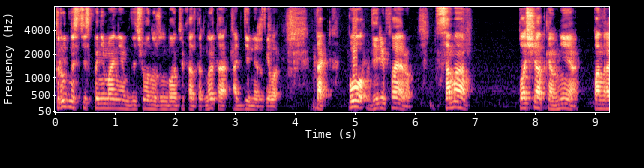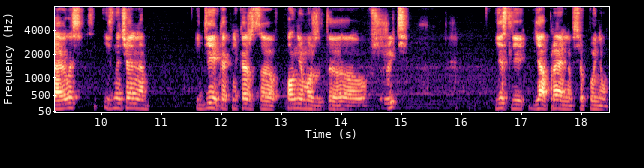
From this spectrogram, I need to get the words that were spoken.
трудности с пониманием, для чего нужен Bounty Hunter, но это отдельный разговор. Так, по Verifier. Сама площадка мне понравилась изначально. Идея, как мне кажется, вполне может э, жить, если я правильно все понял.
